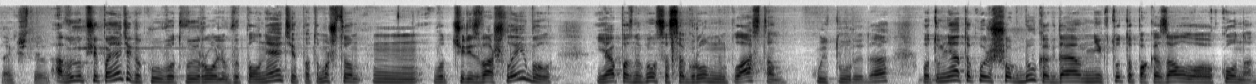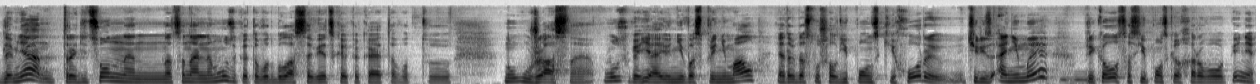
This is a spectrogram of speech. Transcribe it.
Так что А вы вообще понимаете, какую вот вы роль выполняете? Потому что м, вот через ваш лейбл я познакомился с огромным пластом культуры, да. Вот у меня такой же шок был, когда мне кто-то показал э, Кона. Для меня традиционная национальная музыка это вот была советская какая-то вот э, ну, ужасная музыка, я ее не воспринимал. Я тогда слушал японские хоры через аниме, прикололся с японского хорового пения.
